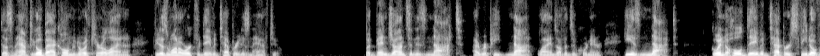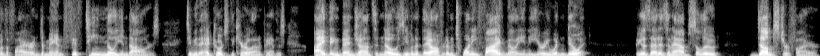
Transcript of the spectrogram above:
doesn't have to go back home to North Carolina. If he doesn't want to work for David Tepper, he doesn't have to. But Ben Johnson is not, I repeat, not Lions offensive coordinator. He is not going to hold David Tepper's feet over the fire and demand $15 million to be the head coach of the Carolina Panthers. I think Ben Johnson knows even if they offered him 25 million a year, he wouldn't do it because that is an absolute dumpster fire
